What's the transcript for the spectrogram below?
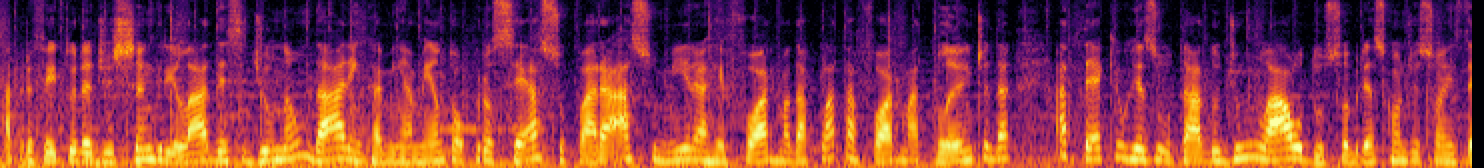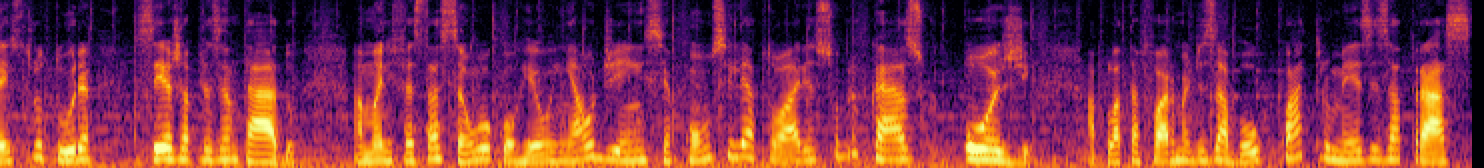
A Prefeitura de Xangri-Lá decidiu não dar encaminhamento ao processo para assumir a reforma da plataforma Atlântida até que o resultado de um laudo sobre as condições da estrutura seja apresentado. A manifestação ocorreu em audiência conciliatória sobre o caso hoje. A plataforma desabou quatro meses atrás.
